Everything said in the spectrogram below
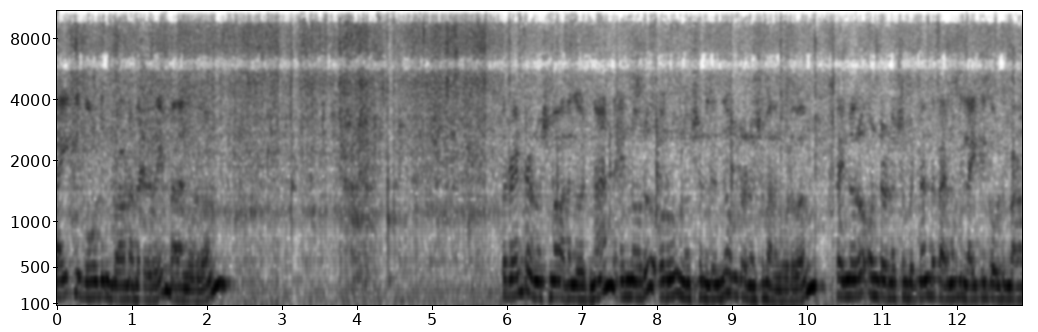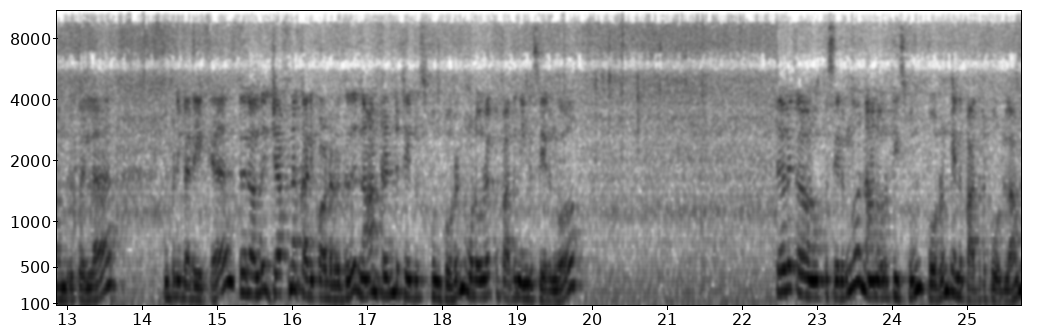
லைட்லி கோல்டன் ப்ரௌன் வர வரையும் வதங்க விடுவோம் இப்போ ரெண்டரை நிமிஷமாக வதங்க விட்டுனான். இன்னொரு ஒரு நிமிஷம்லேருந்து ஒன்றரை நிமிஷம் வதங்க விடுவோம். இப்போ இன்னொரு ஒன்றரை நிமிஷம் விட்டுனா இந்த பாருங்க இப்படி லைட்லி கோல்டன் ப்ரௌன் வந்திருக்கு இல்லை? இப்படி வரைக்க. இதில் வந்து ஜஃப்னா கறி பவுடர் இருக்குது. நான் ரெண்டு டேபிள் ஸ்பூன் போடுறேன். உங்களோட உழைப்பை பார்த்து நீங்கள் சேருங்க. தேவைக்கலவன் உப்பு சேருங்க. நான் ஒரு டீஸ்பூன் போடுறேன். இப்போ இந்த போடலாம்.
